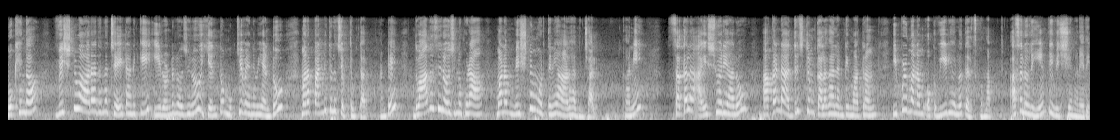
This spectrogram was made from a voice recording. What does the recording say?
ముఖ్యంగా విష్ణు ఆరాధన చేయటానికి ఈ రెండు రోజులు ఎంతో ముఖ్యమైనవి అంటూ మన పండితులు చెప్తుంటారు. అంటే ద్వాదశి రోజున కూడా మనం విష్ణుమూర్తిని ఆరాధించాలి. కానీ సకల ఐశ్వర్యాలు అఖండ అదృష్టం కలగాలంటే మాత్రం ఇప్పుడు మనం ఒక వీడియోలో తెలుసుకుందాం. అసలు ఏంటి విషయం అనేది?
